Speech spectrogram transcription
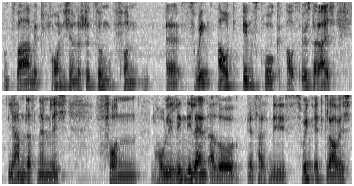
Und zwar mit freundlicher Unterstützung von äh, Swing Out Innsbruck aus Österreich. Die haben das nämlich von Holy Lindyland, also jetzt heißen die Swing It, glaube ich,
